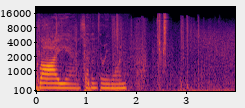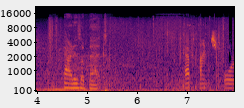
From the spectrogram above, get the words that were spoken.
Ryan seven three one. That is a bet. Half times four.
